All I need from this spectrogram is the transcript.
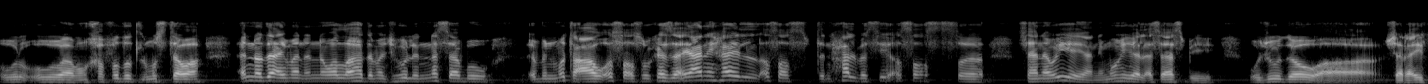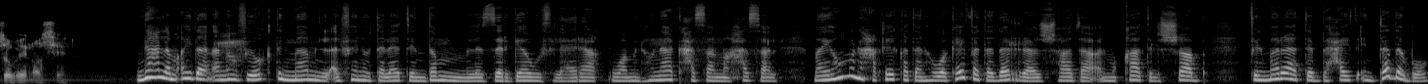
ومنخفضة المستوى إنه دائما إنه والله هذا مجهول النسب وابن متعة وقصص وكذا. يعني هاي القصص بتنحل بس هي قصص آه، ثانوية يعني مو هي الأساس بوجوده وشرعيته بين قوسين. نعلم أيضا أنه في وقت ما من 2003 انضم للزرقاوي في العراق ومن هناك حصل ما حصل. ما يهمنا حقيقة هو كيف تدرج هذا المقاتل الشاب في المراتب بحيث انتدبوا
